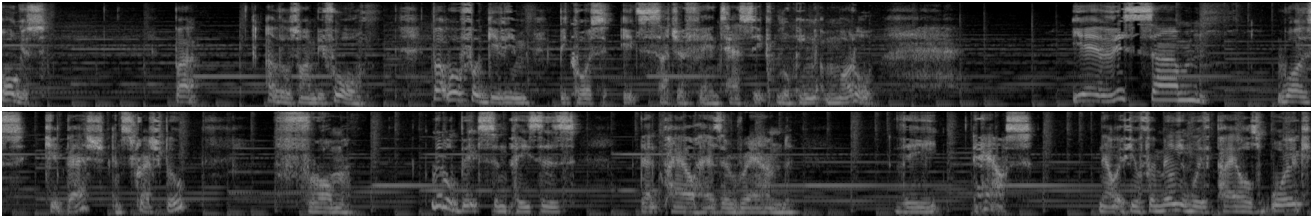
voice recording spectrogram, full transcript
August, but a little time before. But we'll forgive him because it's such a fantastic looking model. Yeah, this um, was kit bash and scratch built from little bits and pieces that Pale has around the house. Now, if you're familiar with Pale's work,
